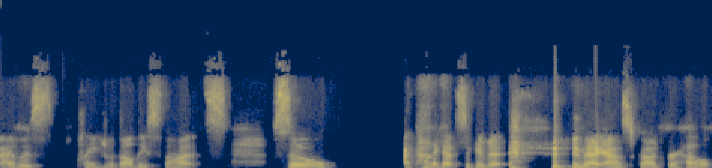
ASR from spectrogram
I was plagued with all these thoughts. So I kind of got sick of it and I asked God for help.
